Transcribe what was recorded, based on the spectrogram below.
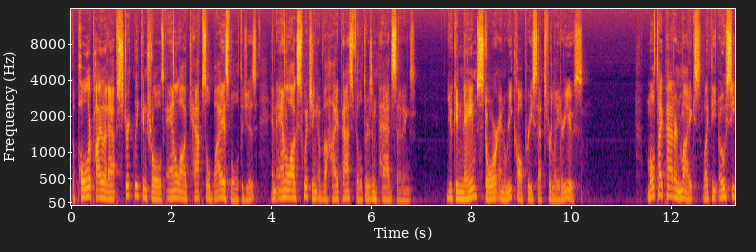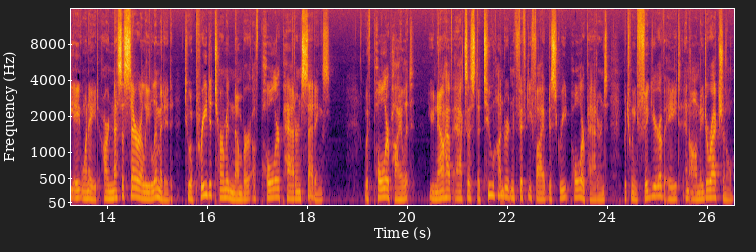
The Polar Pilot app strictly controls analog capsule bias voltages and analog switching of the high pass filters and pad settings. You can name, store, and recall presets for later use. Multi-pattern mics, like the OC818, are necessarily limited to a predetermined number of polar pattern settings. With Polar Pilot, you now have access to 255 discrete polar patterns between figure of 8 and omnidirectional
